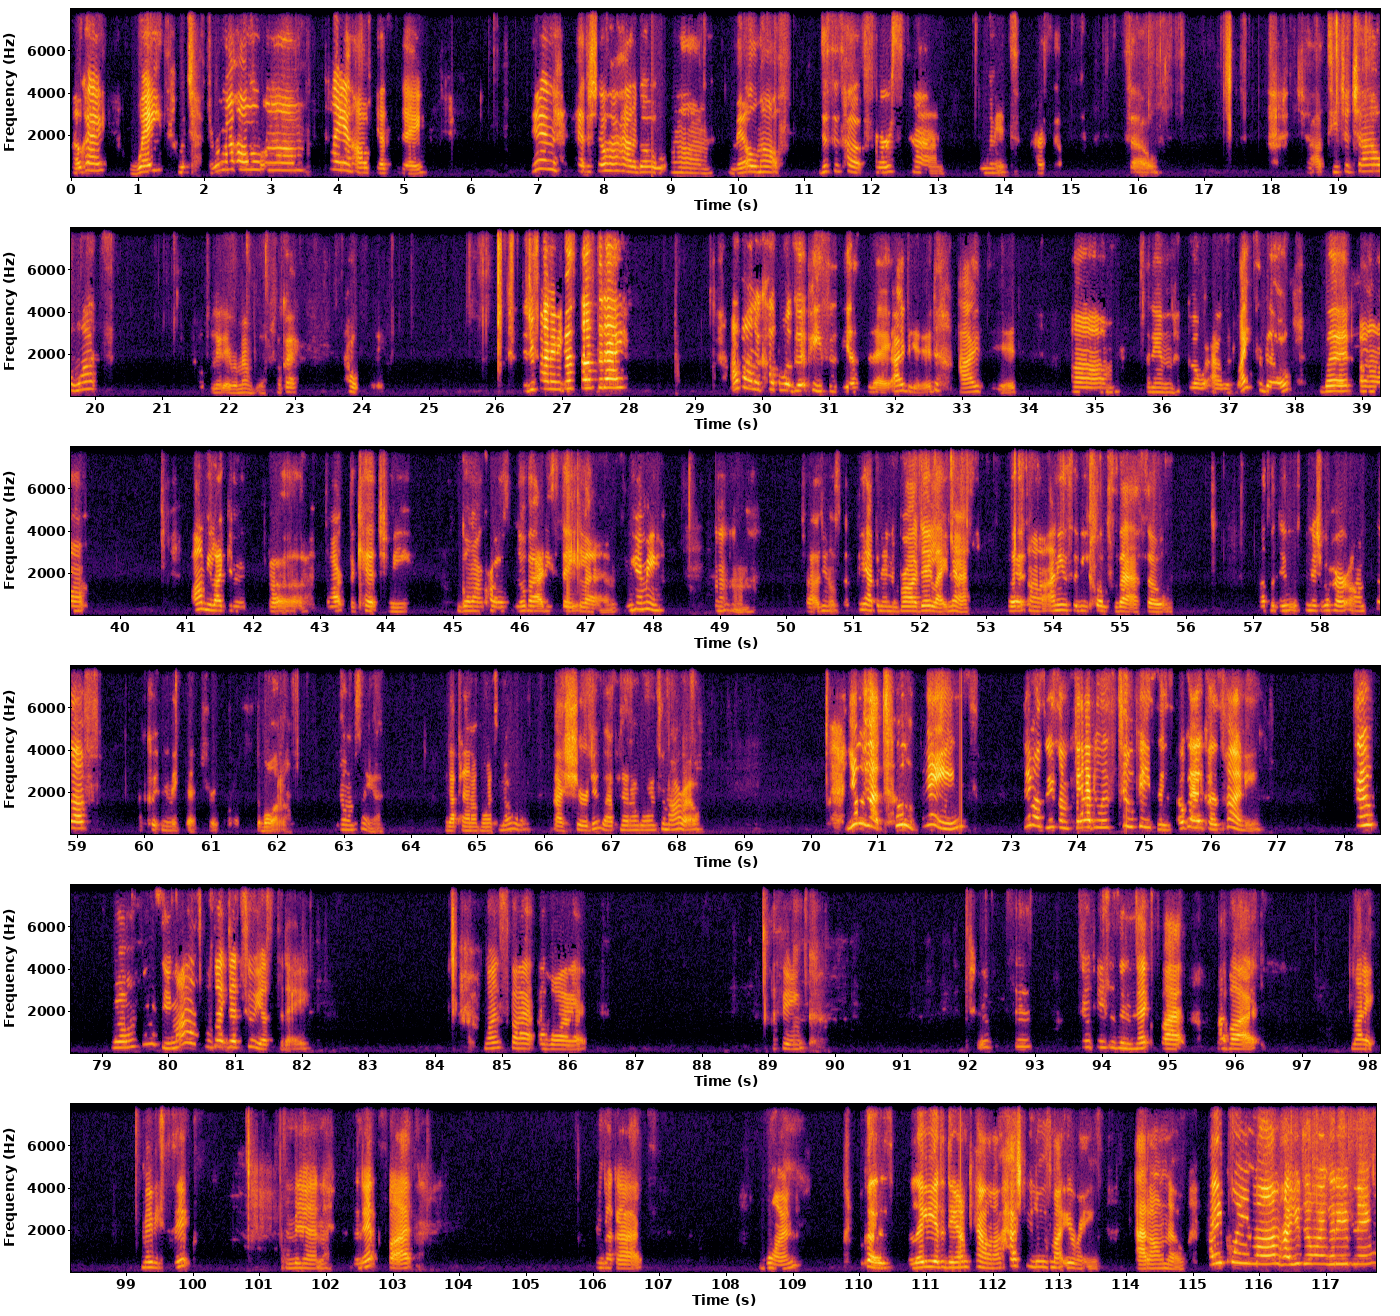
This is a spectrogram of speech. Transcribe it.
okay? Wait, which threw my whole um plan off yesterday. Then had to show her how to go um mail them off. This is her first time doing it herself. So child teach a child once. Hopefully they remember. Okay. Hopefully. Did you find any good stuff today? I found a couple of good pieces yesterday. I did. I did. Um, I didn't go where I would like to go, but um, I'll be liking uh, dark to catch me going across nobody's state line. You hear me? Mm-mm. Child, you know, stuff be happening in broad daylight now. But uh, I needed to be close by. So all to do was finish with her um, stuff. I couldn't make that trip across the border. You know what I'm saying? But I plan on going tomorrow. I sure do. I plan on going tomorrow. You only got two things. There must be some fabulous two pieces. Okay, because honey, two. Well, let me see. Mine was like that too yesterday. One spot I bought, I think, two pieces. Two pieces in the next spot, I bought like maybe six. And then the next spot, I think I got one because the lady at the damn counter, how she lose my earrings? I don't know. Hey, Queen Mom, how you doing? Good evening.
